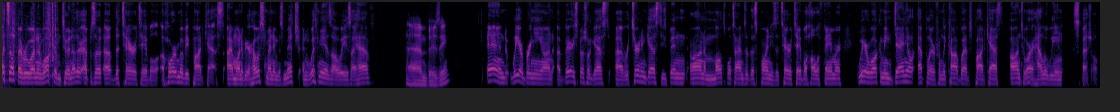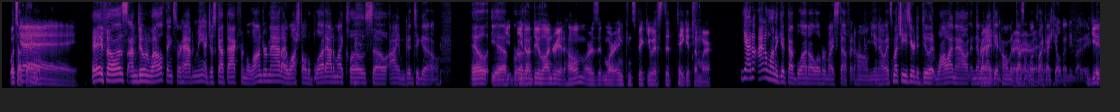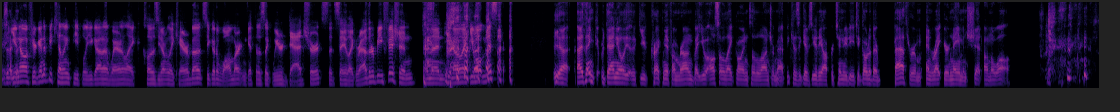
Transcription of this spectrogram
What's up, everyone, and welcome to another episode of The Terror Table, a horror movie podcast. I'm one of your hosts. My name is Mitch, and with me, as always, I have. Um, Boozy. And we are bringing on a very special guest, a returning guest. He's been on multiple times at this point. He's a Terror Table Hall of Famer. We are welcoming Daniel Epler from the Cobwebs podcast onto our Halloween special. What's up, Daniel? Yay. Hey, fellas, I'm doing well. Thanks for having me. I just got back from the laundromat. I washed all the blood out of my clothes, so I am good to go. Hell yeah, You, you don't do laundry at home, or is it more inconspicuous to take it somewhere? Yeah, I don't, I don't want to get that blood all over my stuff at home. You know, it's much easier to do it while I'm out, and then when I get home, it right, doesn't right, look right, like I killed anybody. You, Exactly. you know, if you're gonna be killing people, you gotta wear like clothes you don't really care about. So you go to Walmart and get those like weird dad shirts that say like "rather be fishing," and then you know, like you won't miss it. Yeah, I think Daniel, you you correct me if I'm wrong, but you also like going to the laundromat because it gives you the opportunity to go to their bathroom and write your name and shit on the wall.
